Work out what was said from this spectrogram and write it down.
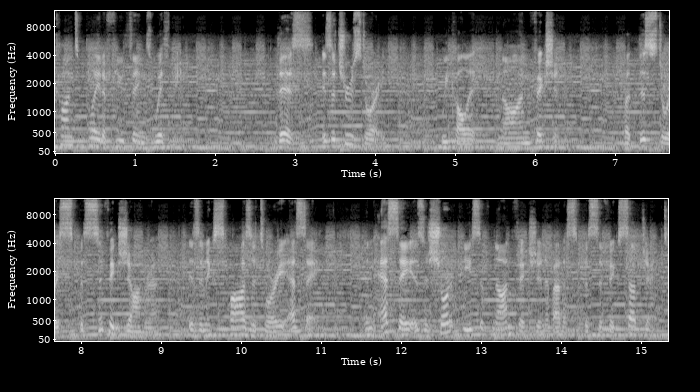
contemplate a few things with me. This is a true story. We call it nonfiction. But this story's specific genre is an expository essay. An essay is a short piece of nonfiction about a specific subject.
